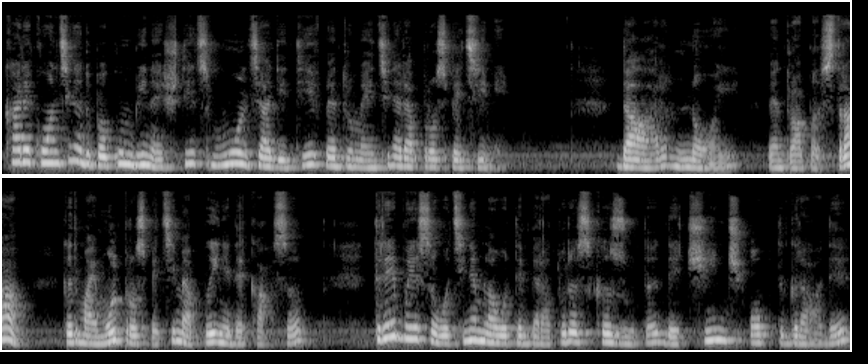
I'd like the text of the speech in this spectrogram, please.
care conține, după cum bine știți, mulți aditivi pentru menținerea prospețimii. Dar noi, pentru a păstra cât mai mult prospețimea pâinii de casă, trebuie să o ținem la o temperatură scăzută de 5-8 grade,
